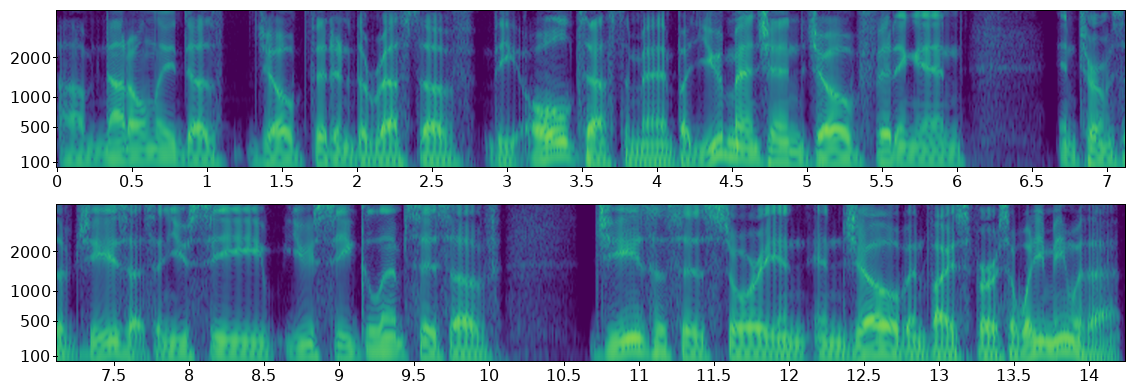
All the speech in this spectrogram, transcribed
um, not only does Job fit into the rest of the Old Testament, but you mentioned Job fitting in in terms of Jesus, and you see you see glimpses of Jesus's story in, in Job and vice versa. What do you mean with that?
